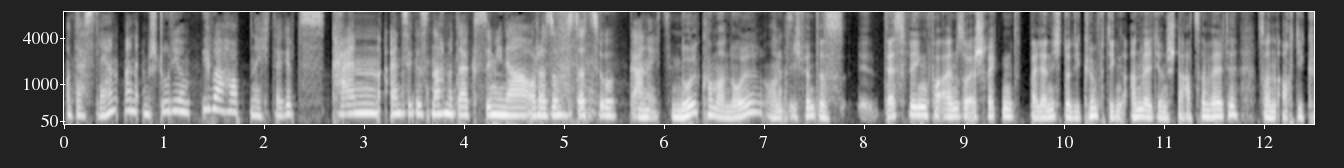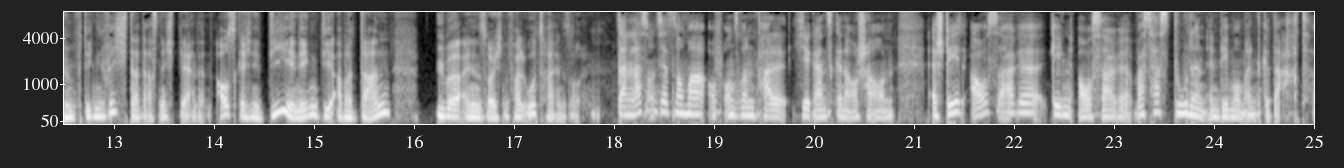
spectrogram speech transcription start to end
Und das lernt man im Studium überhaupt nicht. Da gibt es kein einziges Nachmittagsseminar oder sowas dazu, gar nichts. 0,0. Und ich finde das deswegen vor allem so erschreckend, weil ja nicht nur die künftigen Anwälte und Staatsanwälte, sondern auch die künftigen Richter das nicht lernen. Ausgerechnet diejenigen, die aber dann über einen solchen Fall urteilen sollen. Dann lass uns jetzt nochmal auf unseren Fall hier ganz genau schauen. Es steht Aussage gegen Aussage. Was hast du denn in dem Moment gedacht?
